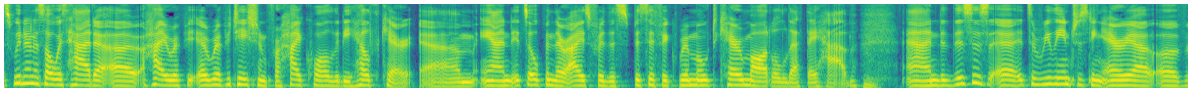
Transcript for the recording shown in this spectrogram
Sweden has always had a, a high a reputation for high quality healthcare, um, and it's opened their eyes for the specific remote care model that they have. Mm. And this is a, it's a really interesting area of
